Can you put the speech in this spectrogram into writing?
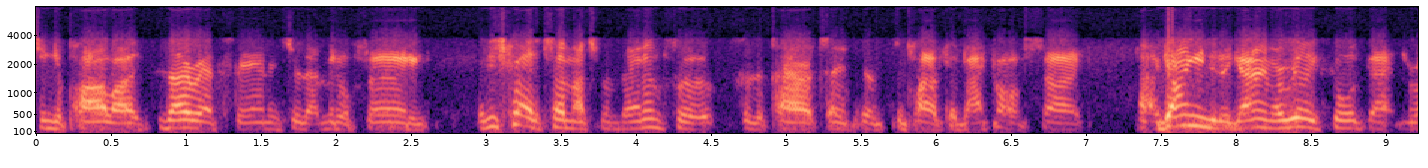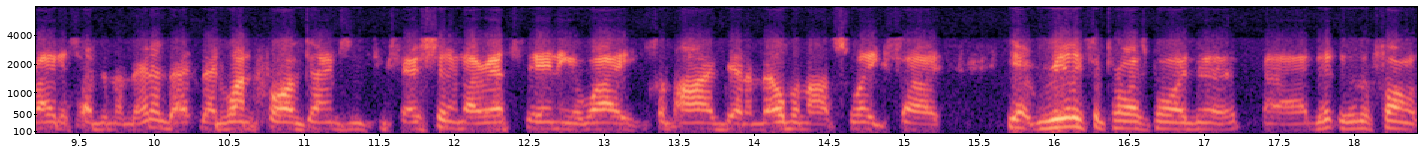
Junior Paulo, they were outstanding through that middle third. And it just created so much momentum for, for the Parra team to, to play off the back of. So uh, going into the game, I really thought that the Raiders had the momentum. They, they'd won five games in succession, and they were outstanding away from home down in Melbourne last week. So yeah, really surprised by the uh, the, the final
